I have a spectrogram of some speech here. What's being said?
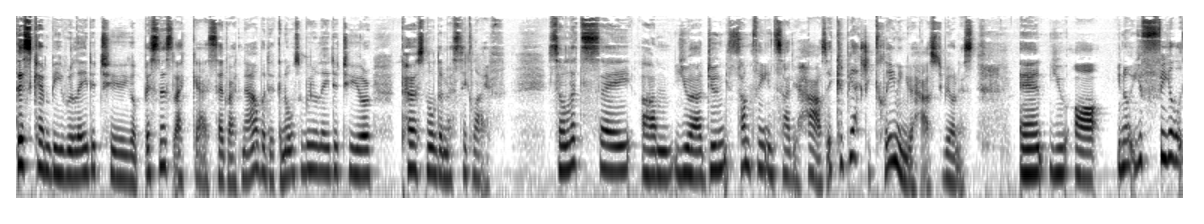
This can be related to your business, like I said right now, but it can also be related to your personal domestic life. So let's say um, you are doing something inside your house. It could be actually cleaning your house, to be honest. And you are, you know, you feel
